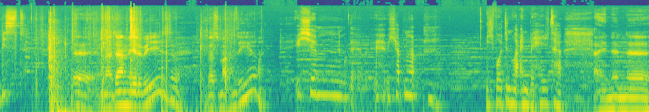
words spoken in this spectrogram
Mist. Äh, Madame Eloise, was machen Sie hier? Ich, ähm, ich habe nur... Ich wollte nur einen Behälter. Einen äh,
